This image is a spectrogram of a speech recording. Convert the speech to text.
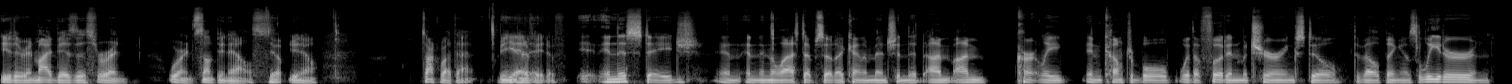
either in my business or in or in something else. Yep. You know, talk about that being Yeah, innovative. in this stage, and, and in the last episode, I kind of mentioned that I'm I'm currently incomfortable with a foot in maturing, still developing as a leader, and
